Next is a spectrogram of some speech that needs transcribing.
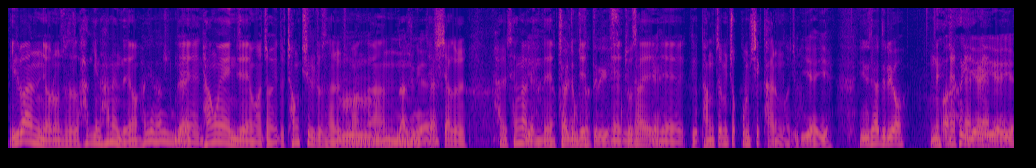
일반 여론조사도 하긴 하는데요. 하긴 하는데. 네, 향후에 이제 뭐 저희도 청취율 조사를 조만간 나중에. 이제 시작을 할 생각인데요. 예, 잘좀 이제, 부탁드리겠습니다. 예, 조사의 예. 그 방점이 조금씩 다른 거죠. 예, 예. 인사드려. 네. 아, 예, 예, 예.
